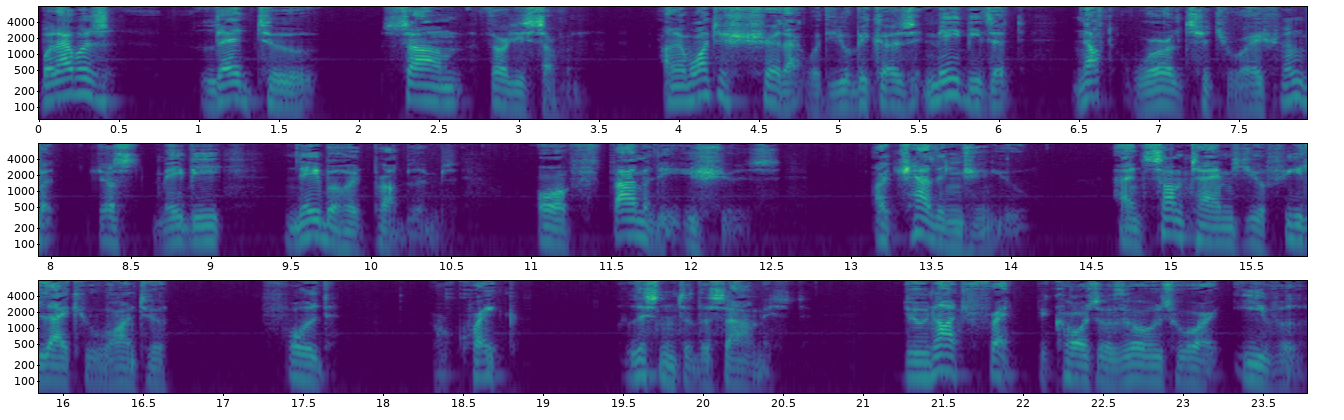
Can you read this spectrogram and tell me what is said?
But I was led to Psalm 37. And I want to share that with you because it may be that not world situation, but just maybe neighborhood problems or family issues are challenging you. And sometimes you feel like you want to fold or quake. Listen to the psalmist. Do not fret because of those who are evil,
